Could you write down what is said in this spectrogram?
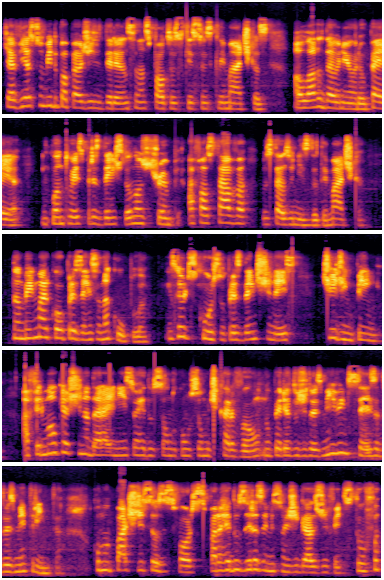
que havia assumido o papel de liderança nas pautas das questões climáticas ao lado da União Europeia, enquanto o ex-presidente Donald Trump afastava os Estados Unidos da temática, também marcou presença na cúpula. Em seu discurso, o presidente chinês Xi Jinping afirmou que a China dará início à redução do consumo de carvão no período de 2026 a 2030, como parte de seus esforços para reduzir as emissões de gases de efeito estufa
